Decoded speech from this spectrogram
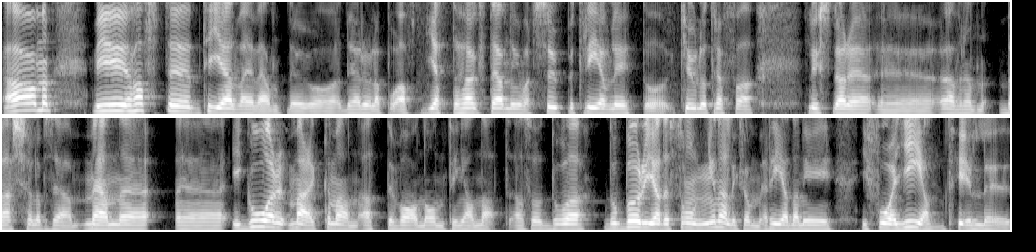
Ja, men vi har ju haft eh, 10-11 event nu och det har rullat på. Haft jättehög stämning, varit supertrevligt och kul att träffa lyssnare eh, över en bärs höll jag på att säga. Men eh, eh, igår märkte man att det var någonting annat. Alltså då, då började sångerna liksom redan i, i foajén till,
